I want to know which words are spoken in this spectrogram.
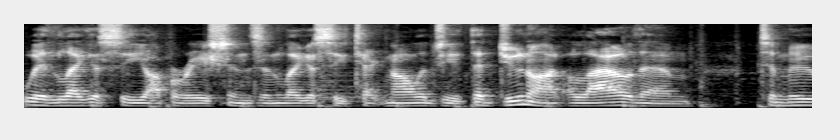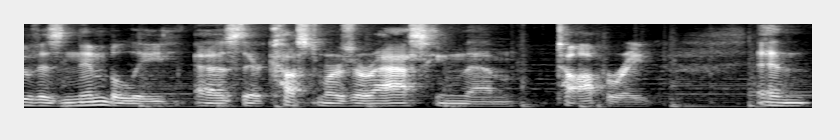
with legacy operations and legacy technology that do not allow them to move as nimbly as their customers are asking them to operate. And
